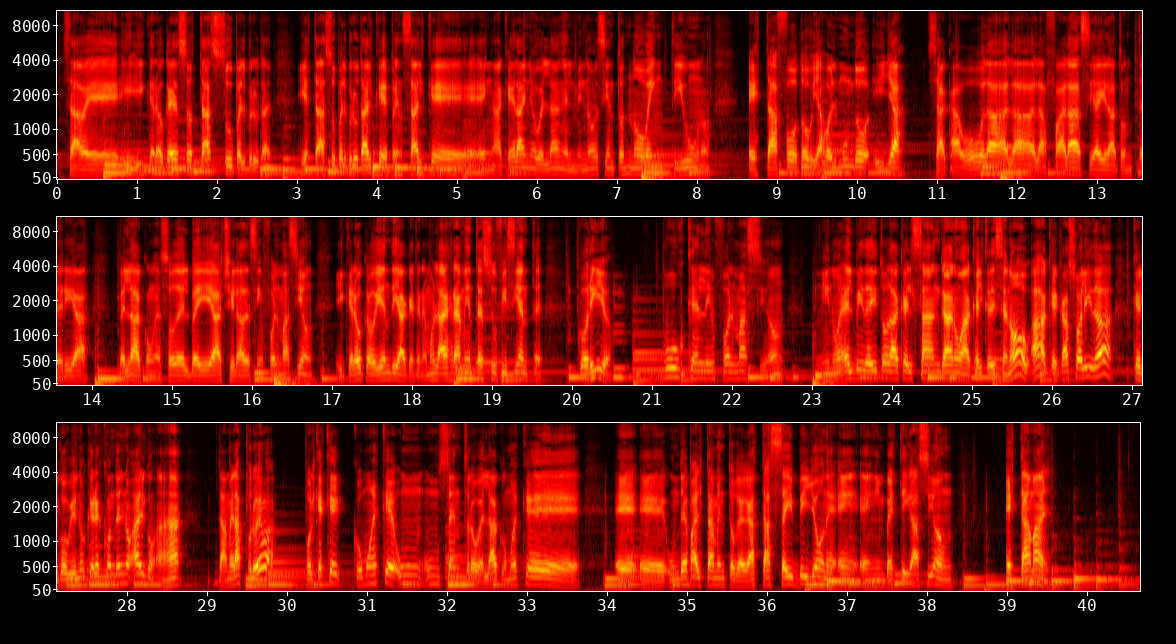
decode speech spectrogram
¿sabe? Y, creo que eso está súper brutal. Y está súper brutal que pensar que en aquel año, ¿verdad? En el 1991, esta foto viajó el mundo y ya. Se acabó la, la, falacia y la tontería, ¿verdad? Con eso del VIH y la desinformación. Y creo que hoy en día que tenemos las herramientas suficientes, Corillo, busquen la información Y no es el videito de aquel zángano, aquel que dice, no, ah, qué casualidad, que el gobierno quiere escondernos algo. Ajá, dame las pruebas. Porque es que, ¿cómo es que un, centro, ¿verdad? ¿Cómo es que eh, eh, un departamento que gasta 6 billones en, investigación está mal?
